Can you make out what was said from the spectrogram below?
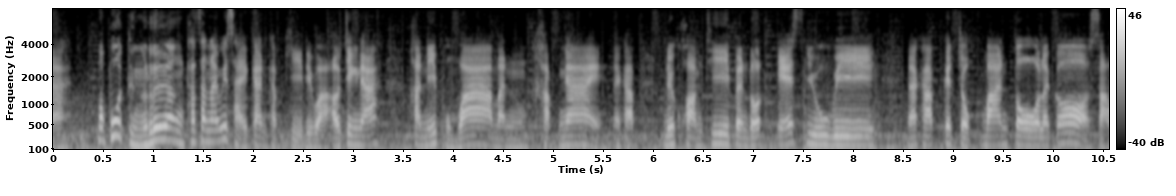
นะมาพูดถึงเรื่องทัศนวิสัยการขับขี่ดีกว่า เอาจริงนะ คันนี้ผมว่ามันขับง่ายนะครับ ด้วยความที่เป็นรถ SUV นะครับกระจกบานโตแล้วก็เสา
